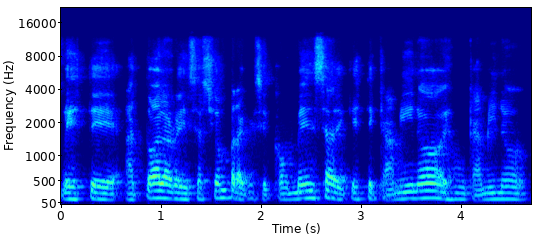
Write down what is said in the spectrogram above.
este, a toda la organización para que se convenza de que este camino es un camino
